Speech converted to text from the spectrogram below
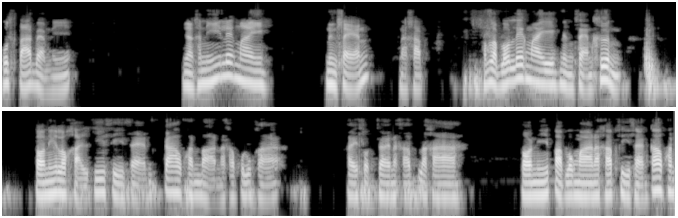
พุชสตาร์ทแบบนี้ อย่างคันนี้เลขไม่หนึ่งแสนนะครับสำหรับรถเลขไม่หนึ่งแสนขึ้น ตอนนี้เราขายที่สี่แสนเก้าพันบาทนะครับคุณลูกค้า ใครสนใจนะครับ ราคา ตอนนี้ปรับลงมานะครับสี่แสนเก้าพัน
